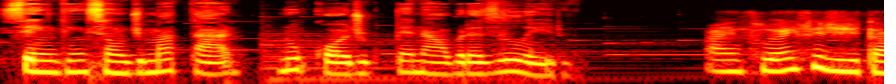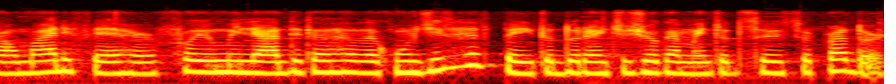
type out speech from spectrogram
sem intenção de matar, no Código Penal brasileiro. A influência digital Mari Ferrer foi humilhada e tratada com desrespeito durante o julgamento do seu estuprador,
